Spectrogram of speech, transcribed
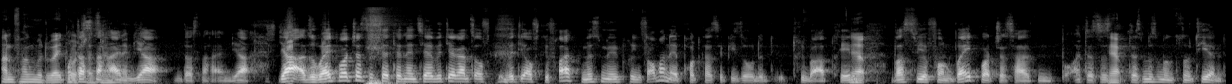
anfangen mit Weight Watchers. Und das nach ja. einem Jahr. Und das nach einem Jahr. Ja, also Weight Watchers ist ja tendenziell, wird ja ganz oft, wird ja oft gefragt. Müssen wir übrigens auch mal eine Podcast-Episode drüber abdrehen, ja. was wir von Weight Watchers halten. Boah, das ist, ja. das müssen wir uns notieren.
